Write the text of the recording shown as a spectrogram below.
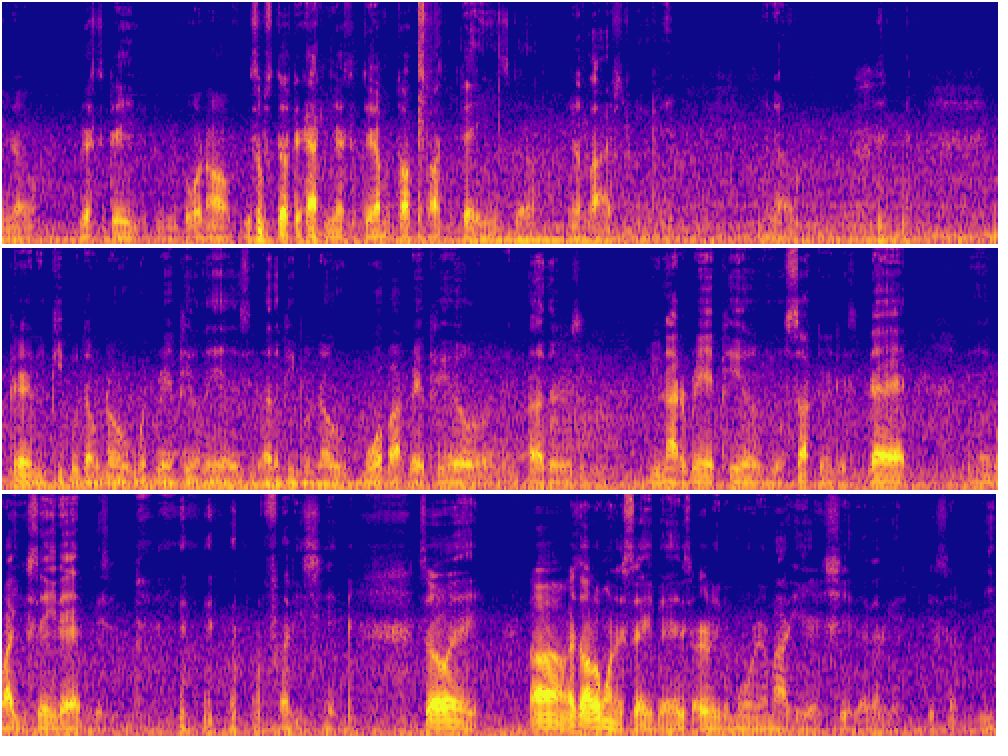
you know, yesterday people were going off. There's some stuff that happened yesterday. I'm gonna talk about today and stuff in a live stream. And, you know. apparently people don't know what red pill is. And other people know more about red pill than others. And you're not a red pill. You're a sucker. This, that. And why you say that? funny shit. So hey, um, that's all I want to say, man. It's early in the morning. I'm out here and shit. I gotta get, get something to eat,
